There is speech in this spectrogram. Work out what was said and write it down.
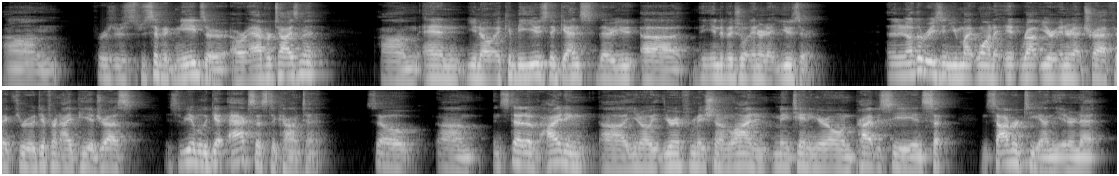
um, for specific needs or, or advertisement. Um, and you know it can be used against their uh, the individual internet user. And another reason you might want to route your internet traffic through a different IP address is to be able to get access to content. So um, instead of hiding, uh, you know, your information online and maintaining your own privacy and, se- and sovereignty on the internet,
